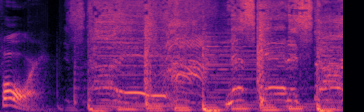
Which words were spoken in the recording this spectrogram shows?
four. Let's get it started in here. Let's get it started.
